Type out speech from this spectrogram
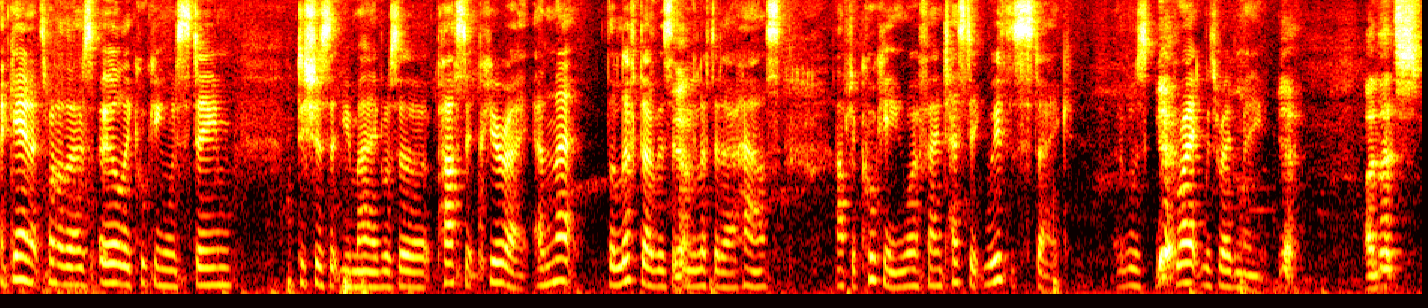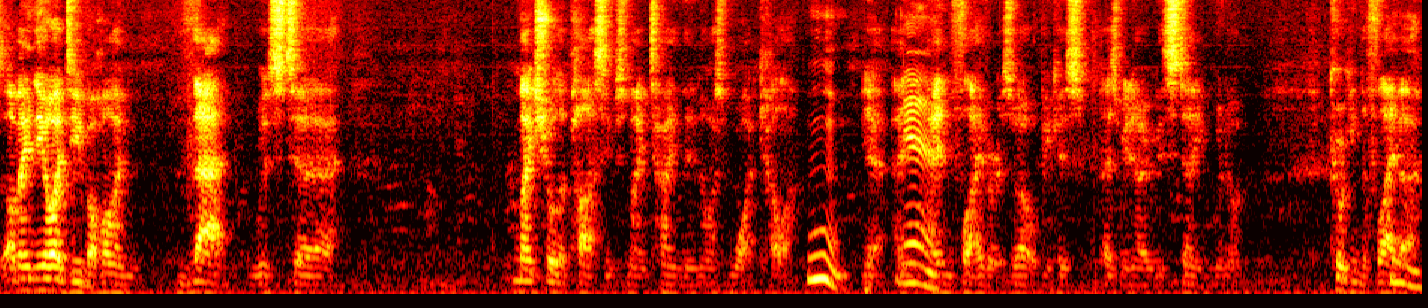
again, it's one of those early cooking with steam dishes that you made was a parsnip puree, and that the leftovers that Yeah. you left at our house after cooking were fantastic with steak. It was Yeah. great with red meat. yeah and that's I mean the idea behind that was to make sure that parsnips maintain their nice white colour Mm. Yeah, and, Yeah. and flavour as well, because as we know with steam, we're not cooking the flavour Mm.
